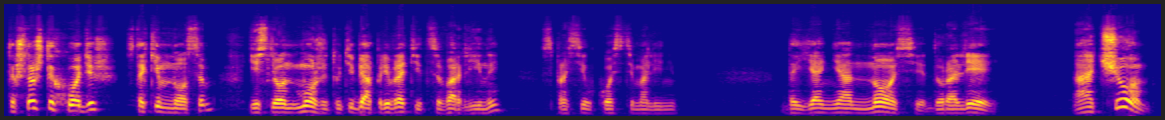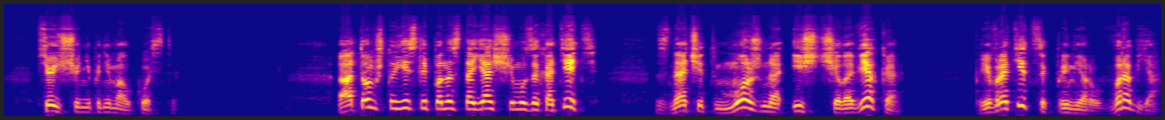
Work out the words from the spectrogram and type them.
Так что ж ты ходишь с таким носом, если он может у тебя превратиться в орлины? — спросил Костя Малинин. — Да я не о носе, дуралей. — А о чем? — все еще не понимал Костя. — о том, что если по-настоящему захотеть, значит, можно из человека превратиться, к примеру, в воробья.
